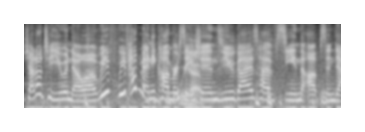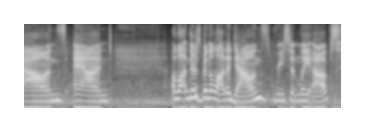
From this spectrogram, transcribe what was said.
shout out to you and Noah. We've we've had many conversations. You guys have seen the ups and downs, and a lot. There's been a lot of downs recently, ups.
